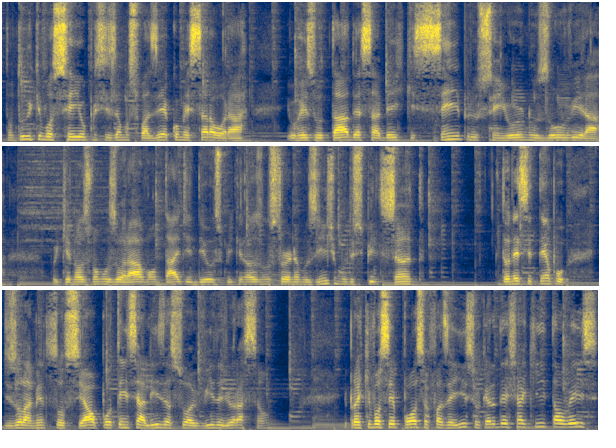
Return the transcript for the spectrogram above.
Então tudo que você e eu precisamos fazer é começar a orar. E o resultado é saber que sempre o Senhor nos ouvirá, porque nós vamos orar à vontade de Deus, porque nós nos tornamos íntimos do Espírito Santo. Então nesse tempo de isolamento social, potencialize a sua vida de oração. E para que você possa fazer isso, eu quero deixar aqui talvez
